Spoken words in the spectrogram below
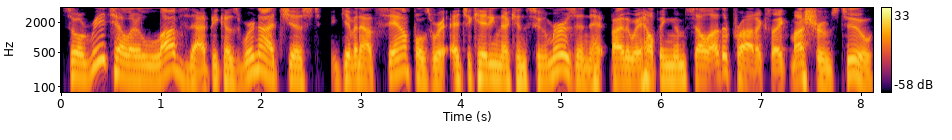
So a retailer loves that because we're not just giving out samples we're educating their consumers and by the way helping them sell other products like like mushrooms too.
